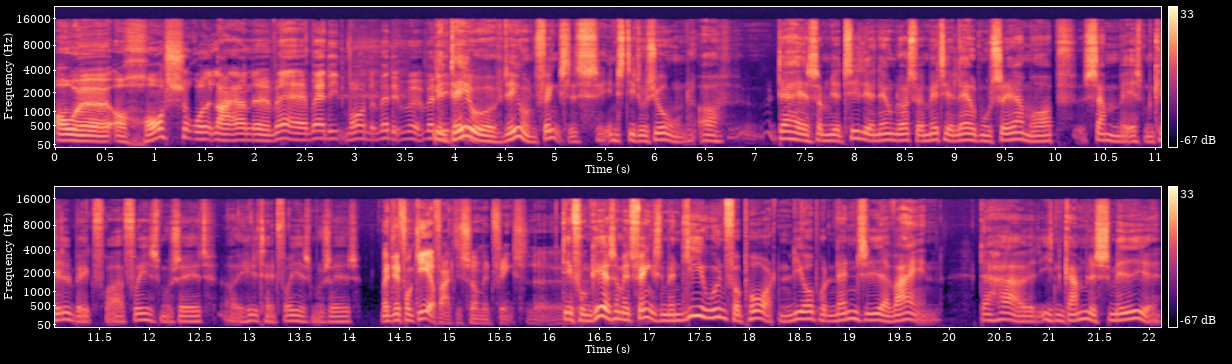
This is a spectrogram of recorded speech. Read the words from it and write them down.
Og, øh, og Horserødlejren, øh, hvad, hvad er det? Hvor, hvad det, hvad er det, Ja, det, er jo, det er jo en fængselsinstitution, og der har jeg, som jeg tidligere nævnte, også været med til at lave et museum op sammen med Esben Kjellbæk fra Frihedsmuseet og i hele taget Frihedsmuseet. Men det fungerer faktisk som et fængsel. øh. Det fungerer som et fængsel, men lige uden for porten, lige over på den anden side af vejen, der har i den gamle smedje,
